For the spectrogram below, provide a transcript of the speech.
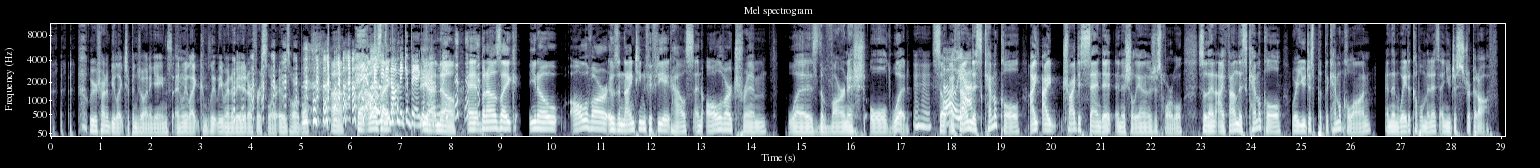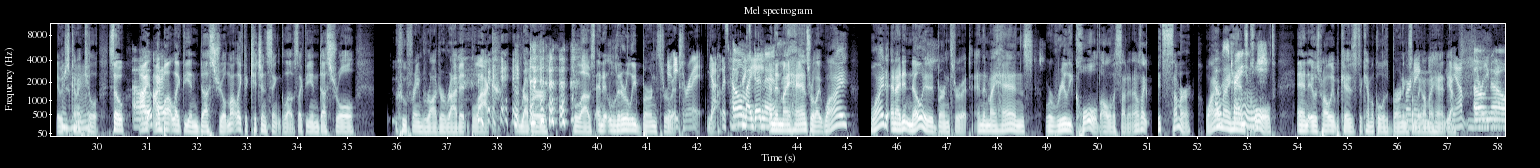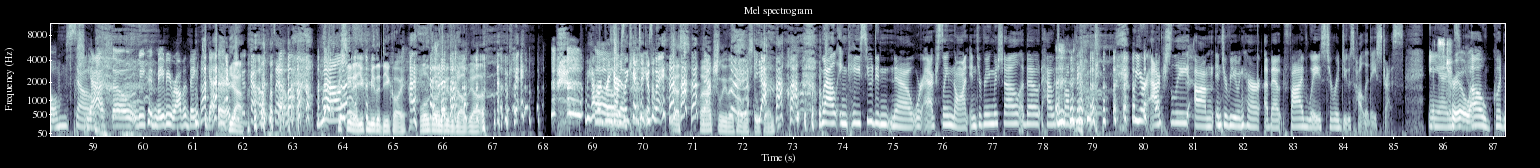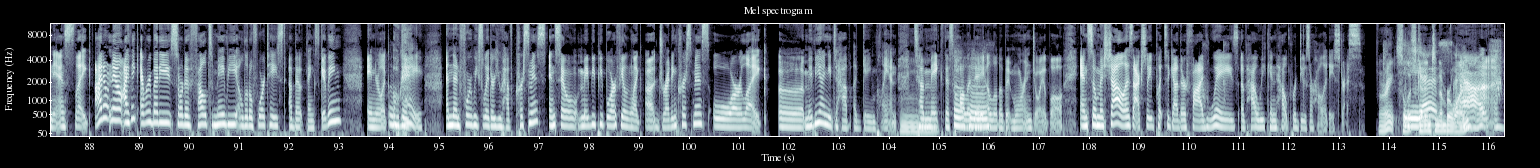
we were trying to be like Chip and Joanna Gaines, and we like completely renovated our first floor. It was horrible. Uh, but I And was we like, did not make it big. yeah, apparently. no. And, but I was like, you know, all of our it was a 1958 house, and all of our trim was the varnished old wood. Mhm. So Oh, I found yeah. this chemical. I, I tried to sand it initially and it was just horrible. So then I found this chemical where you just put the chemical on and then wait a couple minutes and you just strip it off. It would just kind Mhm. of kill. So Oh, I, I bought like the industrial, not like the kitchen sink gloves, like the industrial Who Framed Roger Rabbit black rubber gloves, and it literally burned through It it. ate through it. Yeah, Yeah. it was kind of Oh my goodness. And then my hands were like, why? Why? d- And I didn't know it had burned through it. And then my hands were really cold all of a sudden. I was like, it's summer. Why are Oh, my hands cold? And it was probably because the chemical was burning, something on my hand. Yeah. Yep. Oh, there Oh, no. go. So Yeah, so we could maybe rob a bank together. Yeah. Go. So, well, Christina, you can be the decoy. We'll go and do the job. Yeah. okay. We have our green Oh, cards. They can't take us away. yes. Well, actually, they probably still Yeah. can. well, in case you didn't know, we're actually not interviewing Michelle about how to rob a bank. we are actually um, interviewing her about five ways to reduce holiday stress. It's true. Oh goodness! Like I don't know. I think everybody sort of felt maybe a little foretaste about Thanksgiving, and you're like, Mhm. okay. And then four weeks later, you have Christmas, and so maybe people are feeling like uh, dreading Christmas or like uh maybe I need to have a game plan to Hmm. make this holiday Mhm. a little bit more enjoyable. And so Michelle has actually put together five ways of how we can help reduce our holiday stress. All right. So let's get into number one. have.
